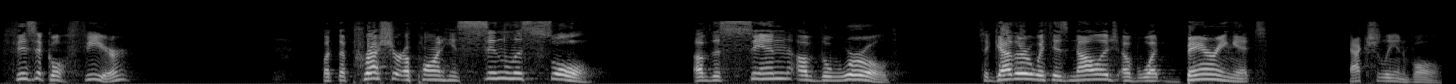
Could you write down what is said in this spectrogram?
physical fear, but the pressure upon his sinless soul of the sin of the world, together with his knowledge of what bearing it actually involved.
